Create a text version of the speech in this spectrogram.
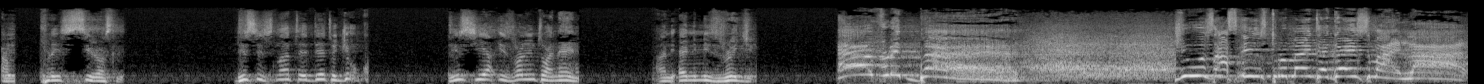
and pray seriously. This is not a day to joke. This year is running to an end, and the enemy is raging. Every bird used as instrument against my life.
